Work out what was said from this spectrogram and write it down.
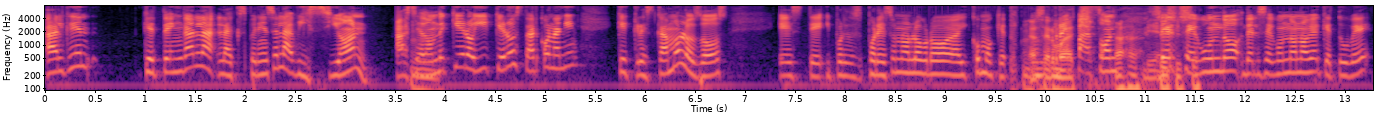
alguien que tenga la, la experiencia, la visión hacia dónde quiero ir. Quiero estar con alguien que crezcamos los dos. Este, y por, por eso no logró ahí como que Hacer un repasón del segundo, del segundo novio que tuve.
